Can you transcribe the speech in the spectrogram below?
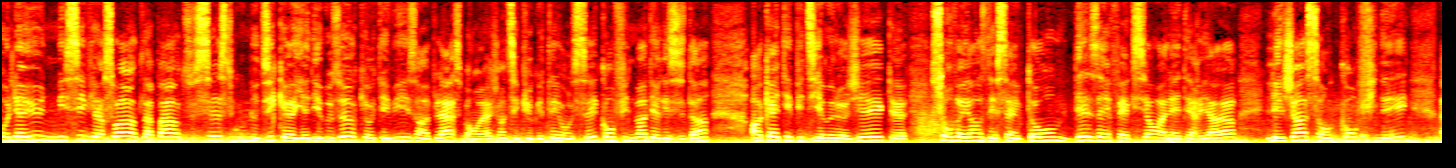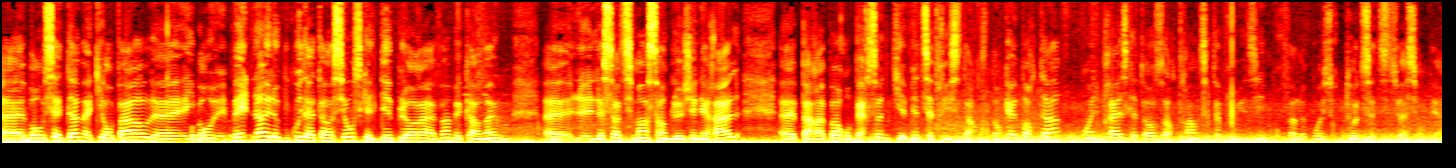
on a eu une missive hier soir de la part du CIS où on nous dit qu'il y a des mesures qui ont été mises en place. Bon, agent de sécurité, on le sait, confinement des résidents, enquête épidémiologique, euh, surveillance des symptômes, désinfection à l'intérieur. Les gens sont confinés. Euh, bon, cette dame à qui on parle, euh, maintenant, elle a beaucoup d'attention, ce qu'elle déplorait avant, mais quand même, le, le, sentiment semble général par rapport aux personnes qui habitent cette résidence. Donc, important, point de presse, 14h30 cet après-midi, pour faire le point sur toute cette situation, Pierre.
